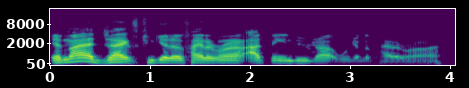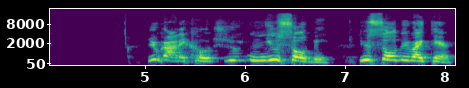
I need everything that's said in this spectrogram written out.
if Nia Jax can get a title run, I think Doudrop will get a title run. You got it, coach. You you sold me. You sold me right there.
